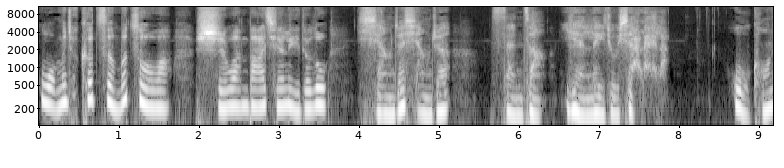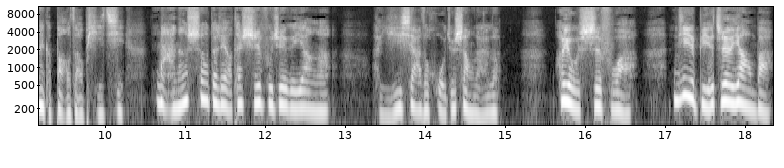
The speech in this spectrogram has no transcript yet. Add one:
我们这可怎么走啊？十万八千里的路。想着想着，三藏眼泪就下来了。悟空那个暴躁脾气，哪能受得了他师傅这个样啊？他一下子火就上来了。哎呦，师傅啊，你也别这样吧。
